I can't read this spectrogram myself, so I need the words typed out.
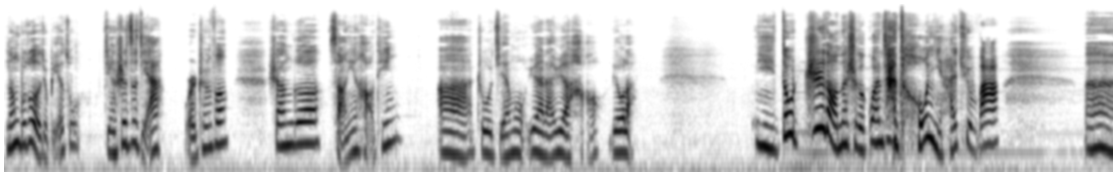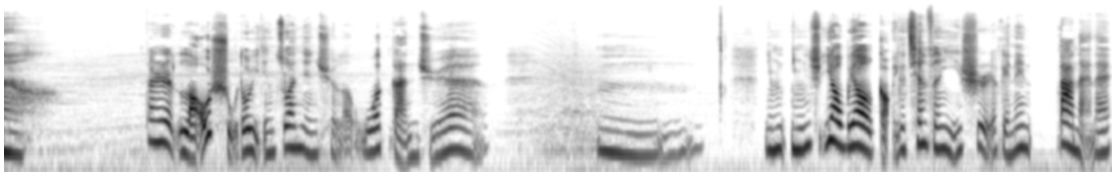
能不做的就别做，警示自己啊！我是春风，山哥嗓音好听啊！祝节目越来越好，溜了。你都知道那是个棺材头，你还去挖？哎呀！但是老鼠都已经钻进去了，我感觉，嗯，你们你们要不要搞一个迁坟仪式，要给那大奶奶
